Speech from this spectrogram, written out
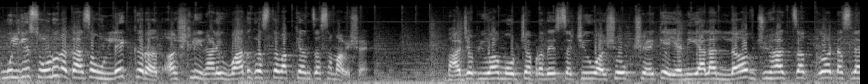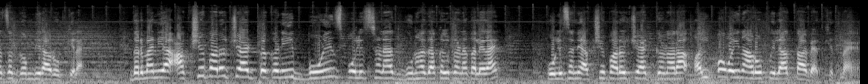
मुलगी सोडू नका असा उल्लेख करत अश्लील आणि वादग्रस्त वाक्यांचा समावेश आहे. भाजप युवा मोर्चा प्रदेश सचिव अशोक शेळके यांनी याला लव्ह जिहादचा कट असल्याचा गंभीर आरोप केलाय. दरम्यान या आक्षेपार्ह चॅट प्रकरणी बोळींज पोलीस ठाण्यात गुन्हा दाखल करण्यात आलेला आहे. पोलिसांनी आक्षेपार्ह चॅट करणारा अल्पवयीन आरोपीला ताब्यात घेतलाय.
